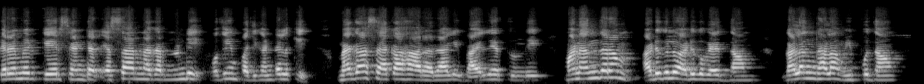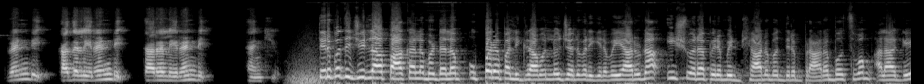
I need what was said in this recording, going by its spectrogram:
pyramid care centre SR Nagar నుండి ఉదయం పది గంటలకి మెగా శాకాహార ర్యాలీ బయలుదేరుతుంది. మనందరం అడుగులు అడుగు వేద్దాం గళం గళం విప్పుదాం. రండి కదలి రండి తరలి రండి. థ్యాంక్ యూ తిరుపతి జిల్లా పాకాల మండలం ఉప్పరపల్లి గ్రామంలో జనవరి ఇరవై ఆరున ఈశ్వర పిరమిడ్ ధ్యాన మందిరం ప్రారంభోత్సవం అలాగే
